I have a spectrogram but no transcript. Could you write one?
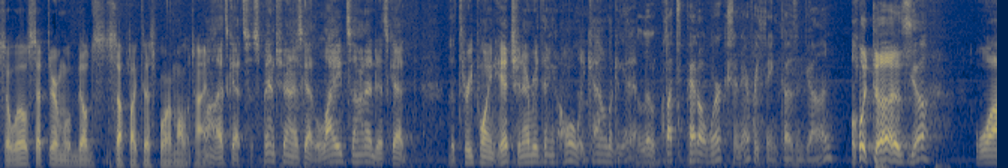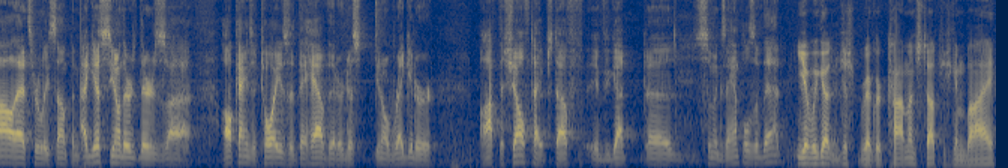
So we'll sit there and we'll build stuff like this for them all the time. Oh, that's got suspension. It's got lights on it. It's got the three-point hitch and everything. Holy cow! Look at Yeah, that. the little clutch pedal works and everything, Cousin John. Oh, it does. Yeah. Wow, that's really something. I guess you know there's there's uh, all kinds of toys that they have that are just you know regular, off the shelf type stuff. If you got uh, some examples of that? Yeah, we got just regular common stuff that you can buy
